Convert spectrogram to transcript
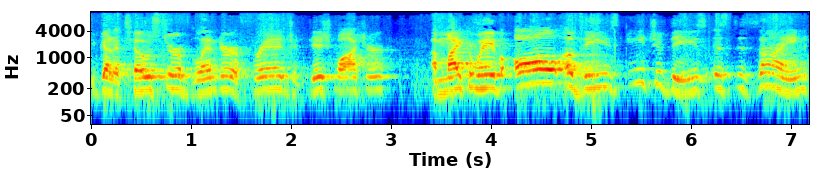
You've got a toaster, a blender, a fridge, a dishwasher, a microwave. All of these, each of these is designed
